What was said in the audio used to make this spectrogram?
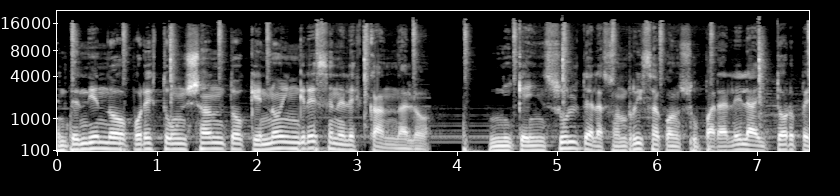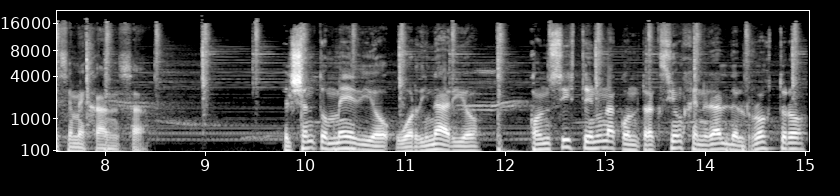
Entendiendo por esto un llanto que no ingrese en el escándalo, ni que insulte a la sonrisa con su paralela y torpe semejanza. El llanto medio u ordinario consiste en una contracción general del rostro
